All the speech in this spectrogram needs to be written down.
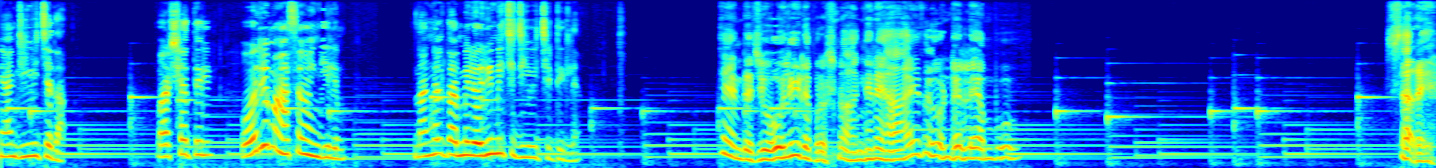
ഞാൻ ജീവിച്ചതാ. വർഷത്തിൽ ഒരു മാസമെങ്കിലും ഞങ്ങൾ തമ്മിൽ ഒരുമിച്ച് ജീവിച്ചിട്ടില്ല. എന്റെ ജോലിയുടെ പ്രശ്നം അങ്ങനെ ആയതുകൊണ്ടല്ലേ അമ്പു? സാറേ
